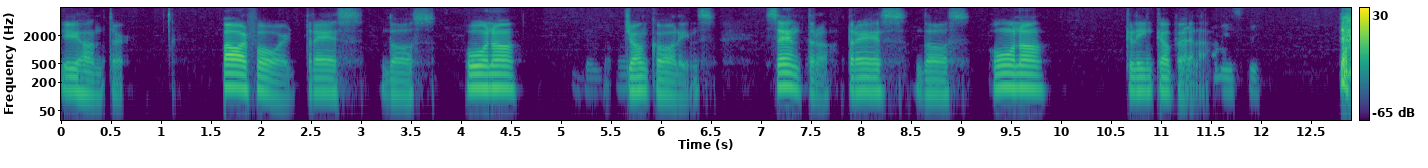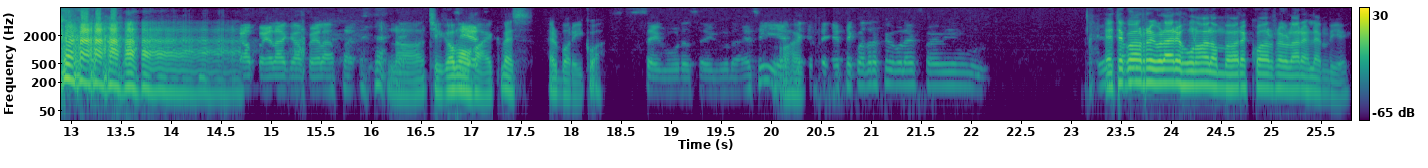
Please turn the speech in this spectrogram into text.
Y Hunter. Power forward. 3, 2, 1. John Collins. Centro. 3, 2, 1. Clint Capela. capela, capela. no, chico, sí, Mo el boricua. Seguro, seguro. Eh, sí, este, este, este, cuadro regular fue bien. este cuadro regular es uno de los mejores cuadros regulares de la NBA,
